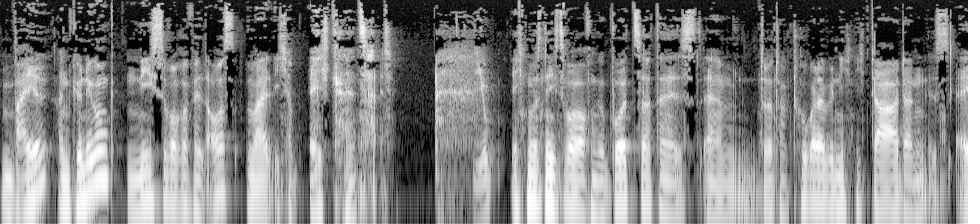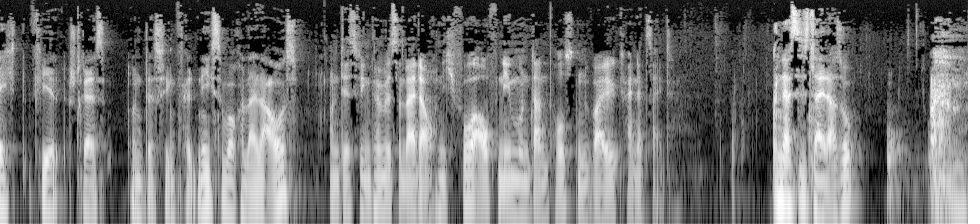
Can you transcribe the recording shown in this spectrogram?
weil, Ankündigung, nächste Woche fällt aus, weil ich habe echt keine Zeit. Jo. Ich muss nächste Woche auf den Geburtstag, dann ist ähm, 3. Oktober, da bin ich nicht da, dann ist echt viel Stress und deswegen fällt nächste Woche leider aus. Und deswegen können wir es dann leider auch nicht voraufnehmen und dann posten, weil keine Zeit. Und das ist leider so. Ähm,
